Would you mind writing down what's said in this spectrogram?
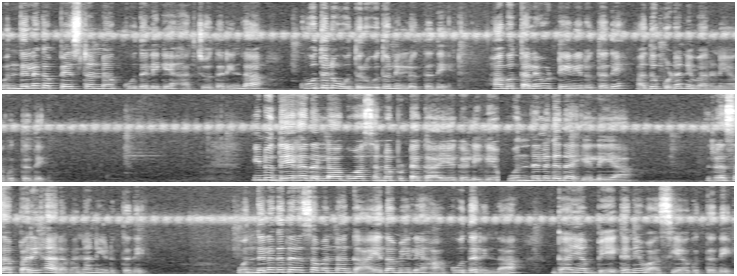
ಒಂದೆಲಗ ಪೇಸ್ಟನ್ನು ಕೂದಲಿಗೆ ಹಚ್ಚುವುದರಿಂದ ಕೂದಲು ಉದುರುವುದು ನಿಲ್ಲುತ್ತದೆ. ಹಾಗೂ ತಲೆ ಏನಿರುತ್ತದೆ, ಅದು ಕೂಡ ನಿವಾರಣೆಯಾಗುತ್ತದೆ. ಇನ್ನು ದೇಹದಲ್ಲಾಗುವ ಸಣ್ಣಪುಟ್ಟ ಗಾಯಗಳಿಗೆ ಒಂದೆಲಗದ ಎಲೆಯ ರಸ ಪರಿಹಾರವನ್ನು ನೀಡುತ್ತದೆ. ಒಂದೆಲಗದ ರಸವನ್ನು ಗಾಯದ ಮೇಲೆ ಹಾಕುವುದರಿಂದ ಗಾಯ ಬೇಗನೆ ವಾಸಿಯಾಗುತ್ತದೆ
